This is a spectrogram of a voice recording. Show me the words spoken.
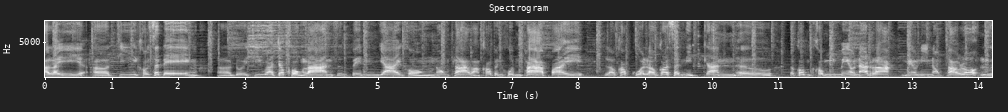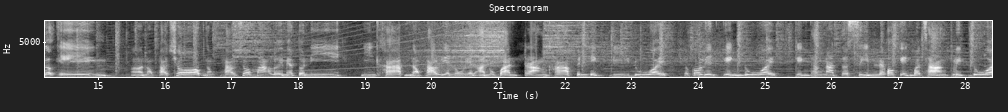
อะไรที่เขาแสดงโดยที่ว่าเจ้าของร้านซึ่งเป็นยายของน้องพราวเขาเป็นคนพาไป เราครอบครัวเราก็สนิทกันเออแล้วก็เขามีแมวน่ารัก แมวนี้น้องพราวเลาะเลือกเอง น้องพราวชอบ น้องพราวชอบมากเลยแมวตัวนี้นี่ครับ น้องพราวเรียนโรงเรียนอนุบาลตรังครับ เป็นเด็กดีด้วย แล้วก็เรียนเก่งด้วย เก่งทางนาฏศิลป์แล้วก็เก่งภาษาอังกฤษด้วย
